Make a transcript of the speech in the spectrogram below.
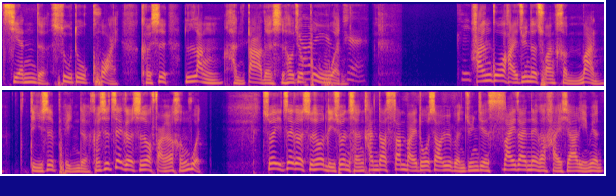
尖的，速度快，可是浪很大的时候就不稳。韩国海军的船很慢，底是平的，可是这个时候反而很稳。所以这个时候，李舜臣看到三百多艘日本军舰塞在那个海峡里面，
